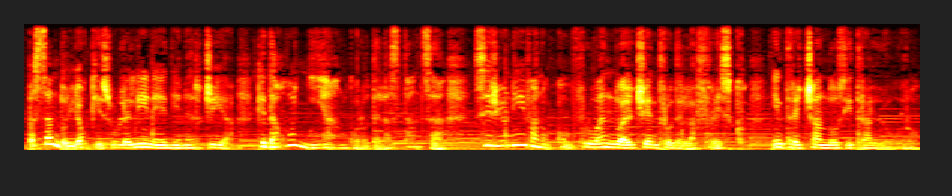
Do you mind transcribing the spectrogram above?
passando gli occhi sulle linee di energia che da ogni angolo della stanza si riunivano confluendo al centro dell'affresco, intrecciandosi tra loro,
